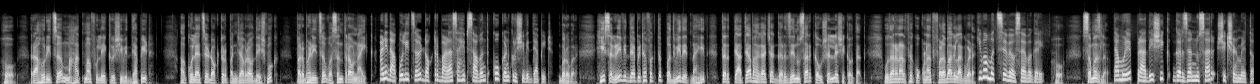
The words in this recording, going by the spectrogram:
हो. राहुरीचं महात्मा फुले कृषी विद्यापीठ अकोल्याचं डॉक्टर पंजाबराव देशमुख परभणीचं वसंतराव नाईक. आणि दापोलीचं डॉक्टर बाळासाहेब सावंत कोकण कृषी विद्यापीठ. बरोबर. ही सगळी विद्यापीठं फक्त पदवी देत नाहीत तर त्या त्या भागाच्या गरजेनुसार कौशल्य शिकवतात. उदाहरणार्थ कोकणात फळबाग लागवड. किंवा मत्स्य व्यवसाय वगैरे. हो. समजलं. त्यामुळे प्रादेशिक गरजांनुसार शिक्षण मिळतं.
